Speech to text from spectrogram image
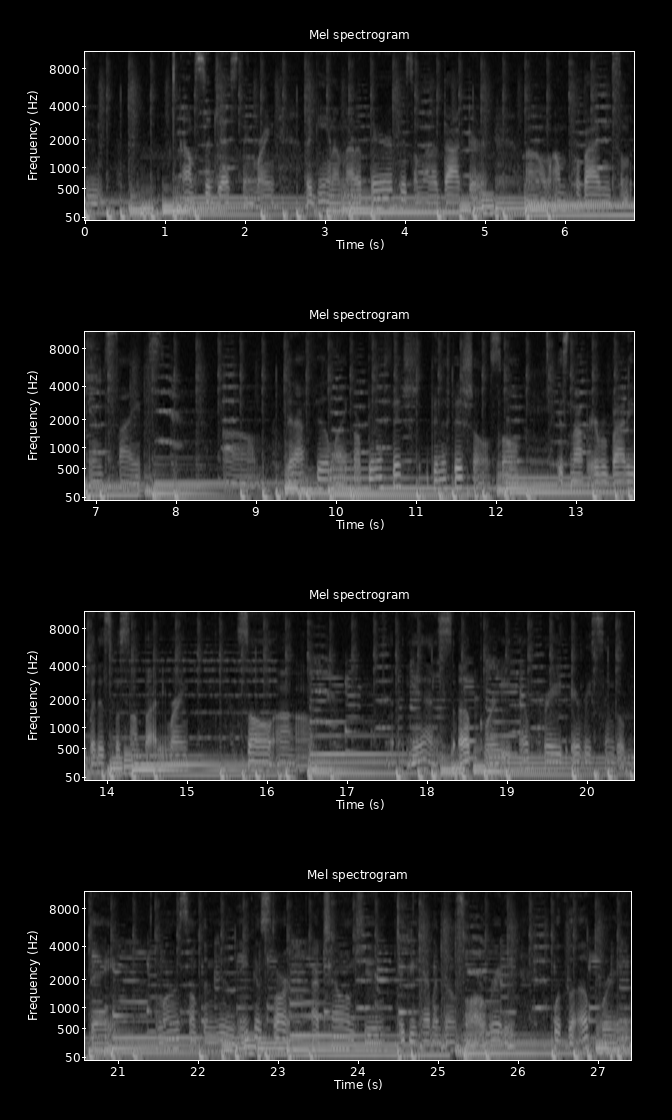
to, I'm suggesting, right? Again, I'm not a therapist, I'm not a doctor. Um, I'm providing some insights that I feel like are beneficial. Beneficial. So it's not for everybody, but it's for somebody, right? So um, yes, upgrade, upgrade every single day. Learn something new. You can start. I challenge you if you haven't done so already with the upgrade.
